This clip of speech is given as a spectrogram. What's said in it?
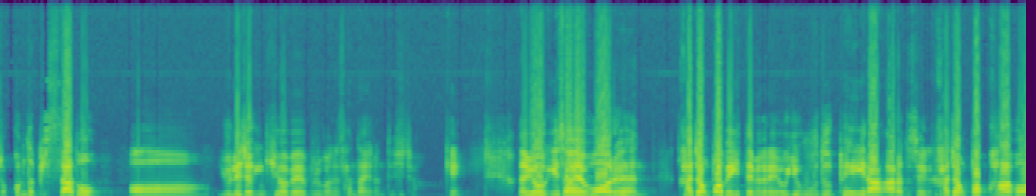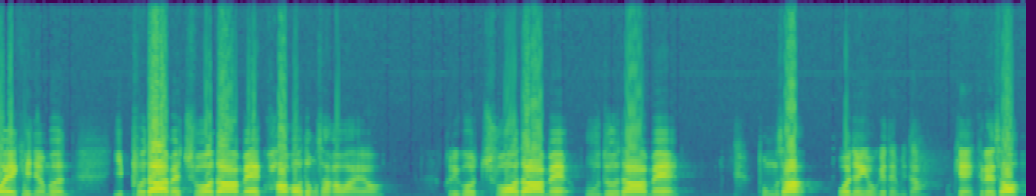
조금 더 비싸도 어 윤리적인 기업의 물건을 산다 이런 뜻이죠. 오케이? 그다음 여기서의 월은 가정법이기 때문에 그래요. 여기 우드페이랑 알아두세요. 그러니까 가정법 과거의 개념은 if 다음에 주어 다음에 과거 동사가 와요. 그리고 주어 다음에 우드 다음에 동사 원형이 오게 됩니다. 오케이. 그래서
